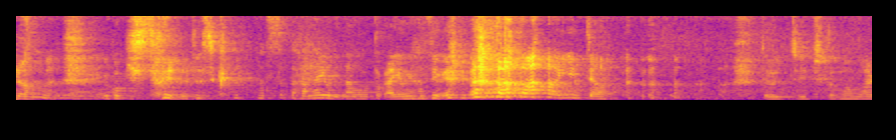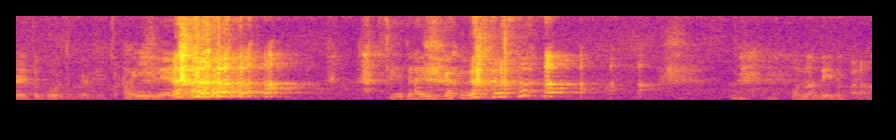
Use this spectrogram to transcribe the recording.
なね。動きしたいね確かまたちょっと花よりなんとか読み始める。に いいじゃん。じゃあうちちょっとママレードボーイとか読もうかな。あいいね。世代が。こんなんでいいのかな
